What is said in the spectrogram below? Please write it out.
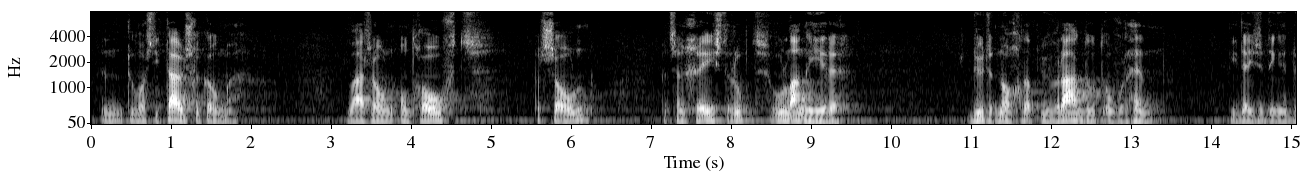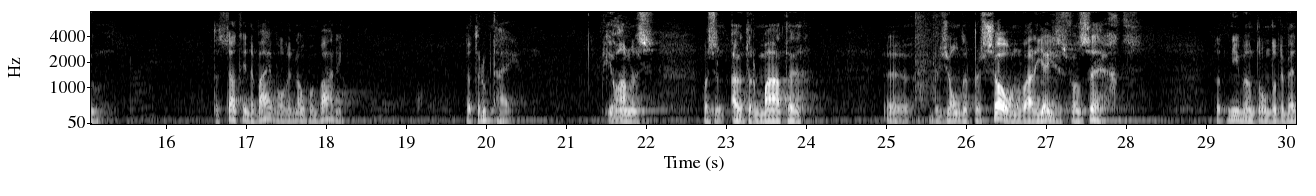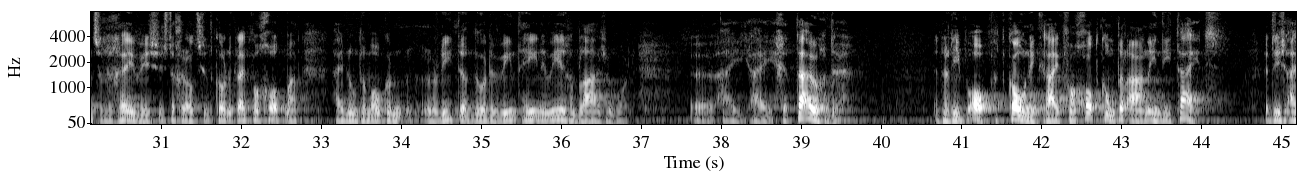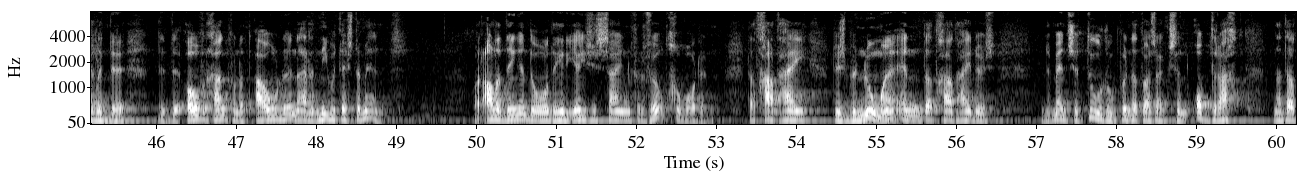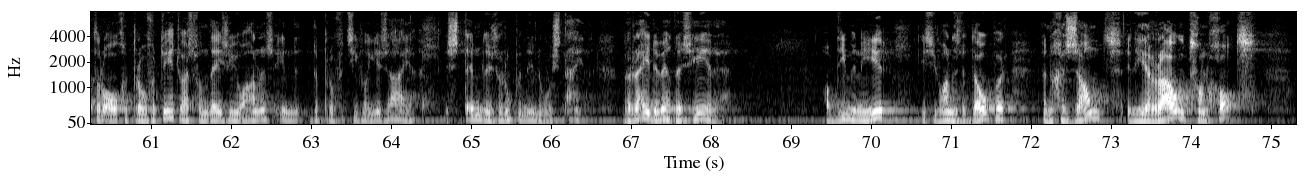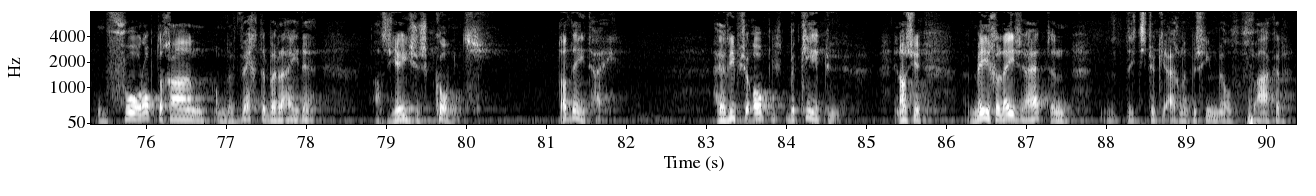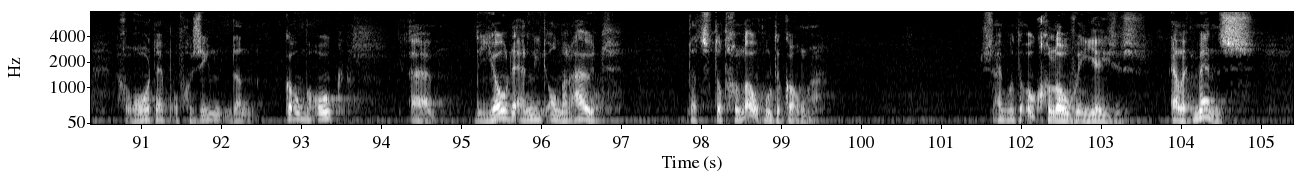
En toen was hij thuis gekomen, waar zo'n onthoofd persoon met zijn geest roept, hoe lang heren duurt het nog dat u wraak doet over hen die deze dingen doen. Dat staat in de Bijbel, in openbaring. Dat roept hij. Johannes was een uitermate uh, bijzonder persoon waar Jezus van zegt. Dat niemand onder de mensen gegeven is, is de grootste in het koninkrijk van God. Maar hij noemt hem ook een, riet dat door de wind heen en weer geblazen wordt. Uh, hij, hij getuigde en riep op, het koninkrijk van God komt eraan in die tijd. Het is eigenlijk de, de, de overgang van het Oude naar het Nieuwe Testament. Waar alle dingen door de Heer Jezus zijn vervuld geworden. Dat gaat hij dus benoemen en dat gaat hij dus de mensen toeroepen. Dat was eigenlijk zijn opdracht nadat er al geprofeteerd was van deze Johannes in de profetie van Jezaja. Stem dus roepen in de woestijn. Bereid de weg des Heren. Op die manier is Johannes de Doper een gezant, een heraut van God. Om voorop te gaan, om de weg te bereiden als Jezus komt. Dat deed hij. Hij riep ze op, bekeert u. En als je meegelezen hebt en dit stukje eigenlijk misschien wel vaker gehoord hebt of gezien, dan komen ook uh, de Joden er niet onderuit dat ze tot geloof moeten komen. Zij moeten ook geloven in Jezus. Elk mens.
